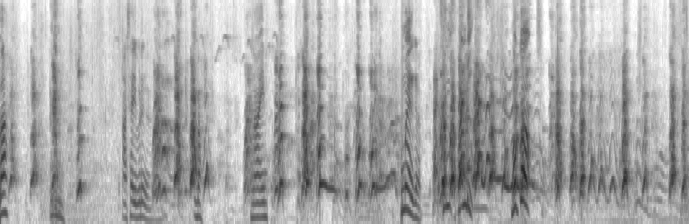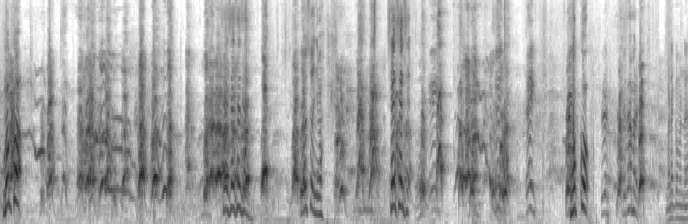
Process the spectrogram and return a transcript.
பா. ஆ சரி விடுங்க. பா. நைன் சும்மா இருக்கணும். சும்மா பண்டி. மொக்கோ. மொக்கோ. சரி சரி சரி சரி. யோசிச்சு கொஞ்சம் வா. சரி சரி சரி. மொக்கோ வணக்கம் அண்ணா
